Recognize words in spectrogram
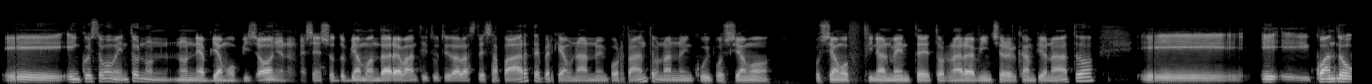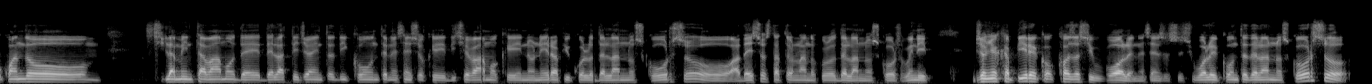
E, e in questo momento non, non, ne abbiamo bisogno, nel senso dobbiamo andare avanti tutti dalla stessa parte perché è un anno importante, un anno in cui possiamo possiamo finalmente tornare a vincere il campionato. E, e, e quando, quando, ci lamentavamo de, dell'atteggiamento di Conte, nel senso che dicevamo che non era più quello dell'anno scorso, adesso sta tornando quello dell'anno scorso, quindi bisogna capire co- cosa si vuole, nel senso se si vuole il Conte dell'anno scorso,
